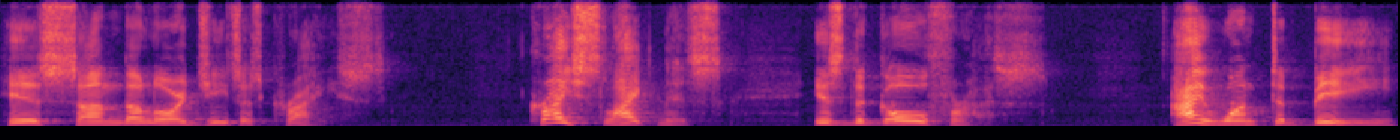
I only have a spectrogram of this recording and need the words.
His Son, the Lord Jesus Christ. Christ's likeness is the goal for us. I want to be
